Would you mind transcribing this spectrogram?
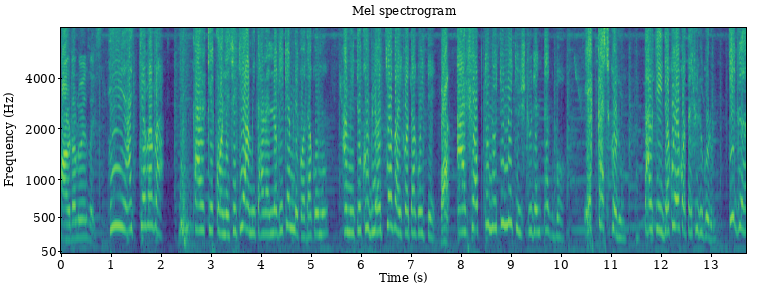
ভাড়াটা লয়ে যাইস হুম আচ্ছা বাবা। কালকে কলেজে গিয়ে আমি তারার লগে কেমনে কথা কমু? আমি তো খুব লজ্জা পাই কথা কইতে। আর সব তো নতুন নতুন স্টুডেন্ট থাকব। এক কাজ করুম কালকে এই দেখো কথা শুরু করুম। কি গা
